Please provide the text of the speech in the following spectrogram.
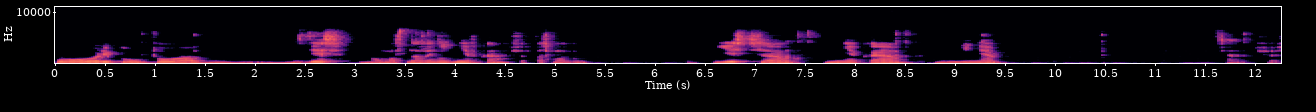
по реплу, то здесь, ну, может даже не дневка, сейчас посмотрим. Есть э, некая линия. Так, сейчас.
